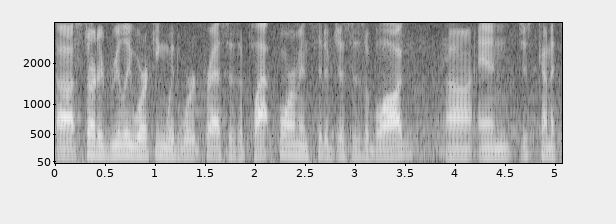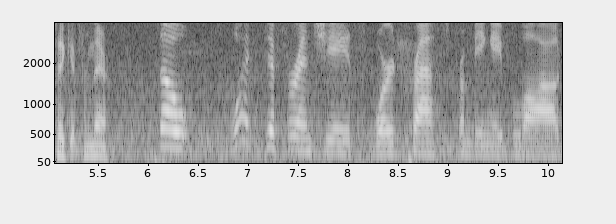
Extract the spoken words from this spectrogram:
uh, started really working with WordPress as a platform instead of just as a blog, uh, and just kind of take it from there. So, what differentiates WordPress from being a blog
